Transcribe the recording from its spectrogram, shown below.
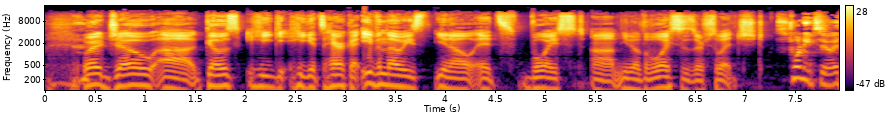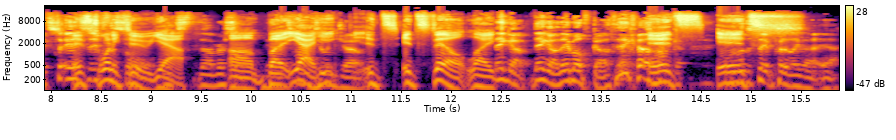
where joe uh goes he he gets a haircut even though he's you know it's voiced um you know the voices are switched It's 22. It's it's, it's, the 22 yeah It's the um but it's yeah he it's it's still like they go. They go. They both go. They go. it's We'll it's say, put it like that. Yeah.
